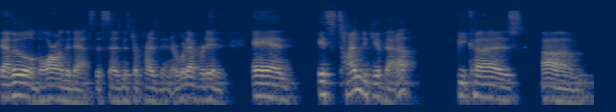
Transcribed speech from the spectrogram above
They have a little bar on the desk that says Mr. President or whatever it is. And it's time to give that up because um,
